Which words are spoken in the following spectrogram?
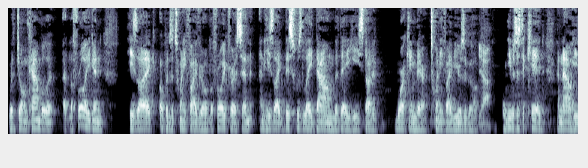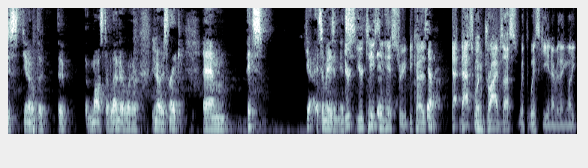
with John Campbell at, at Laphroaig and he's like opens a 25 year old Laphroaig for us. And, and he's like, this was laid down the day he started working there 25 years ago. Yeah. And he was just a kid and now he's, you know, the, the, the master blender or whatever. You know, it's like, um, it's yeah, it's amazing. It's you're, you're tasting it, history because yeah. that that's what yeah. drives us with whiskey and everything. Like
